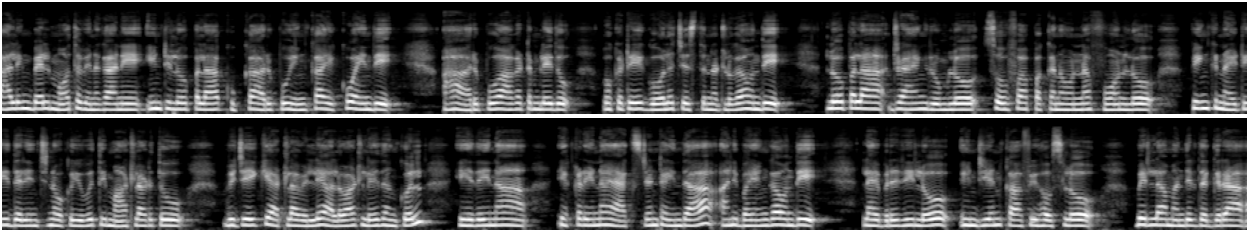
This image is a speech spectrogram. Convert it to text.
కాలింగ్ బెల్ మోత వినగానే ఇంటి లోపల కుక్క అరుపు ఇంకా ఎక్కువైంది. ఆ అరుపు ఆగటం లేదు. ఒకటే గోల చేస్తున్నట్లుగా ఉంది. లోపల డ్రాయింగ్ రూమ్లో సోఫా పక్కన ఉన్న ఫోన్లో పింక్ నైటీ ధరించిన ఒక యువతి మాట్లాడుతూ విజయ్కి అట్లా వెళ్ళే అలవాటు లేదు అంకుల్. ఏదైనా ఎక్కడైనా యాక్సిడెంట్ అయిందా? అని భయంగా ఉంది. లైబ్రరీలో ఇండియన్ కాఫీ హౌస్లో బిర్లా మందిర్ దగ్గర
